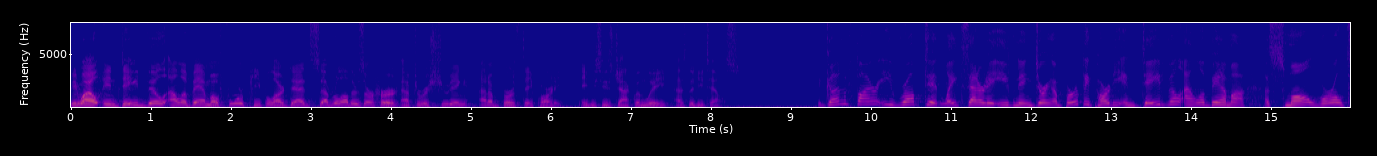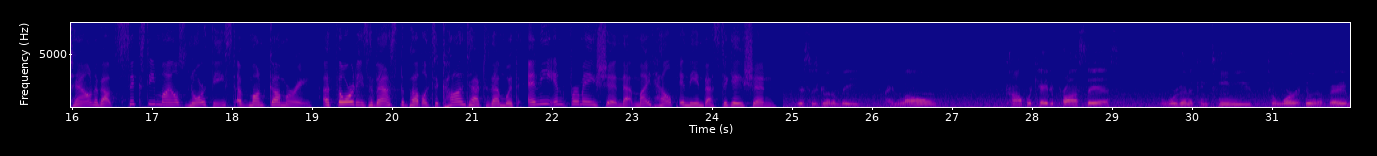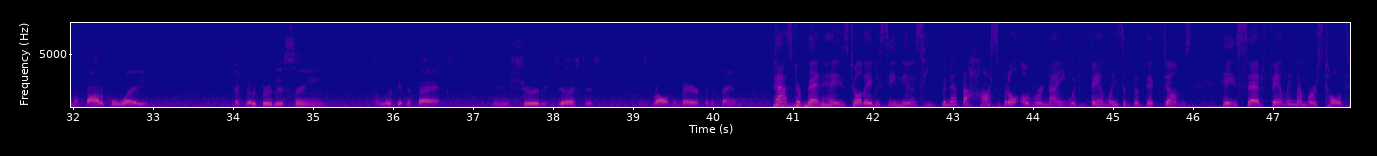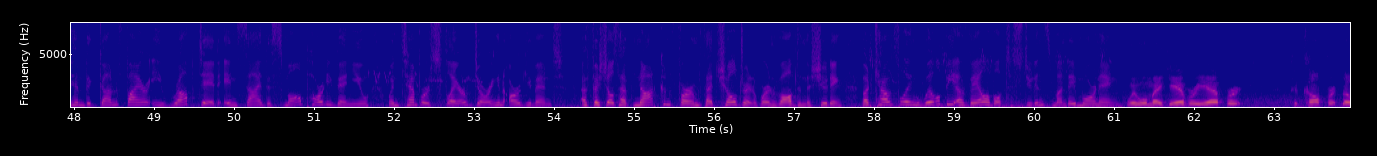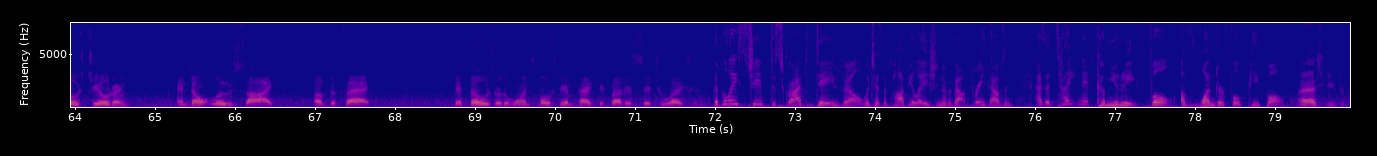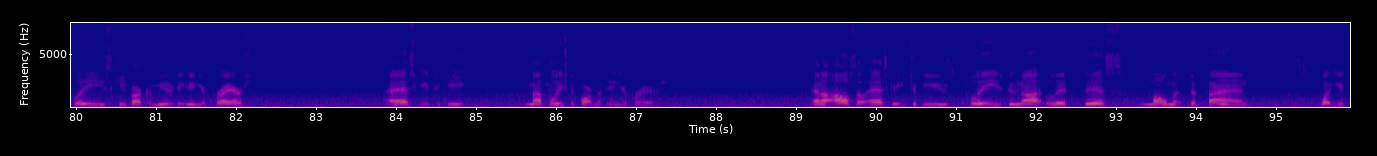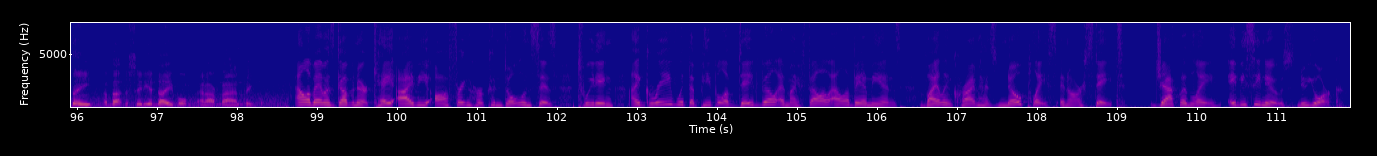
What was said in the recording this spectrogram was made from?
Meanwhile, in Dadeville, Alabama, four people are dead, several others are hurt after a shooting at a birthday party. ABC's Jacqueline Lee has the details. Gunfire erupted late Saturday evening during a birthday party in Dadeville, Alabama, a small rural town about 60 miles northeast of Montgomery. Authorities have asked the public to contact them with any information that might help in the investigation. This is going to be a long, complicated process. We're going to continue to work through in a very methodical way to go through this scene, to look at the facts, and ensure that justice is brought to bear for the families. Pastor Ben Hayes told ABC News he'd been at the hospital overnight with families of the victims. Hayes said family members told him the gunfire erupted inside the small party venue when tempers flared during an argument. Officials have not confirmed that children were involved in the shooting, but counseling will be available to students Monday morning. We will make every effort to comfort those children and don't lose sight of the fact that those are the ones most impacted by this situation. The police chief described Dadeville, which has a population of about 3,000, as a tight knit community full of wonderful people. I ask you to please keep our community in your prayers. I ask you to keep my police department in your prayers. And I also ask each of you, please do not let this moment define what you think about the city of Dadeville and our fine people. Alabama's Governor Kay Ivey offering her condolences, tweeting, I grieve with the people of Dadeville and my fellow Alabamians. Violent crime has no place in our state. Jacqueline Lee, ABC News, New York.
